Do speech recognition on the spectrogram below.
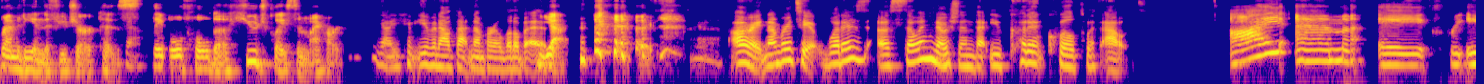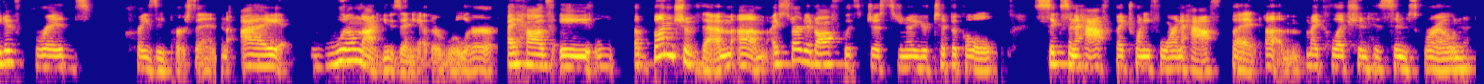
remedy in the future because yeah. they both hold a huge place in my heart. Yeah, you can even out that number a little bit. Yeah. All right, number two. What is a sewing notion that you couldn't quilt without? I am a creative grids crazy person. I will not use any other ruler. I have a a bunch of them. Um, I started off with just you know your typical six and a half by 24 and a half, but um, my collection has since grown.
